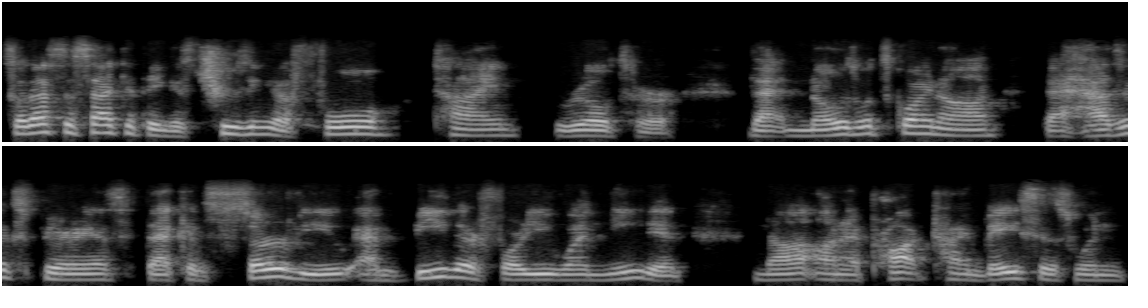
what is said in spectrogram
So that's the second thing is choosing a full time realtor that knows what's going on, that has experience, that can serve you and be there for you when needed, not on a part time basis when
